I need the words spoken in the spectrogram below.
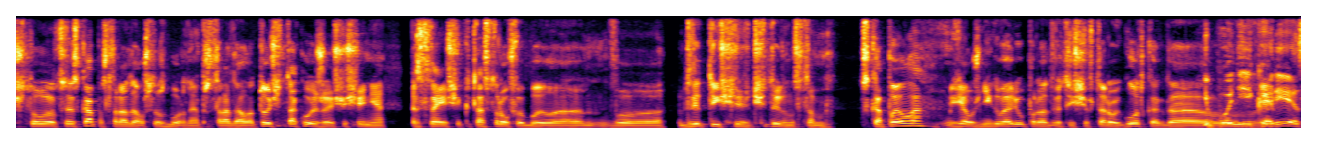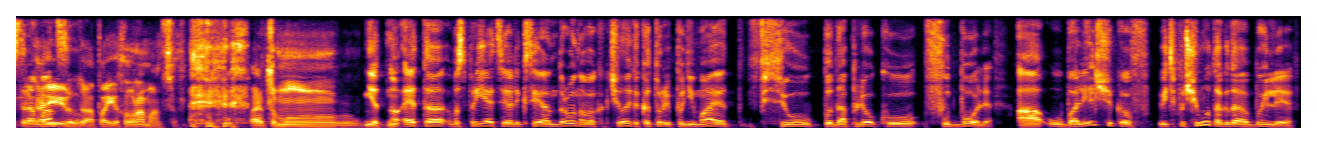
что ЦСКА пострадал, что сборная пострадала. Точно такое же ощущение предстоящей катастрофы было в 2014 с Капелла. Я уже не говорю про 2002 год, когда... Япония и Корея с Романцевым. да, поехал Романцев. Поэтому... Нет, но это восприятие Алексея Андронова как человека, который понимает всю подоплеку в футболе. А у болельщиков... Ведь почему тогда были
